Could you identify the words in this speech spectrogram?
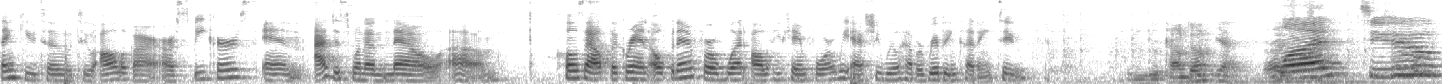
Thank you to, to all of our, our speakers. And I just want to now um, close out the grand opening for what all of you came for. We actually will have a ribbon cutting too. Do a countdown? Yeah. All right. One, two,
